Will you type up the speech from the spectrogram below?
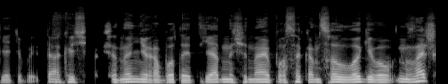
я типа, так, все равно не работает, я начинаю просто консоль логи, ну знаешь,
